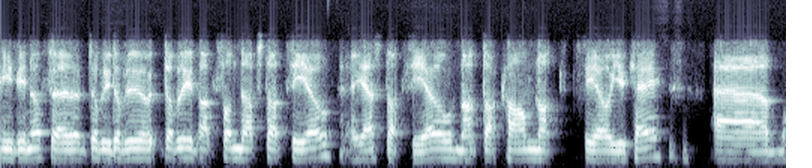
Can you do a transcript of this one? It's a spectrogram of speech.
Easy enough. Uh, www.fundapps.co. Uh, yes, .co, not .com, not .co UK. Um,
